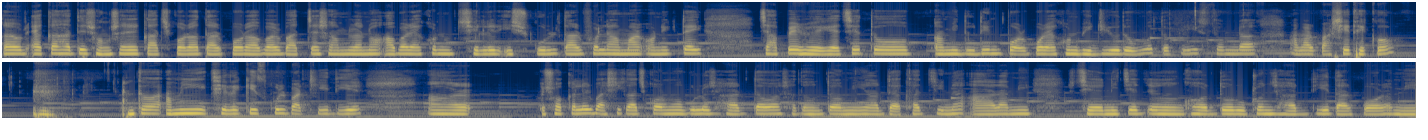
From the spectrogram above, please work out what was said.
কারণ একা হাতে সংসারের কাজ করা, তারপর আবার বাচ্চা সামলানো, আবার এখন ছেলের স্কুল, তার ফলে আমার অনেকটাই চাপের হয়ে গেছে। তো আমি দুদিন পর পর এখন ভিডিও দেবো। তো প্লিজ তোমরা আমার পাশে থেকো। তো আমি ছেলেকে স্কুল পাঠিয়ে দিয়ে আর সকালের বাসি কাজকর্মগুলো ঝাড় দেওয়া সাধারণত আমি আর দেখাচ্ছি না। আর আমি সে নিচের ঘর দোর উঠোন ঝাড় দিয়ে তারপর আমি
